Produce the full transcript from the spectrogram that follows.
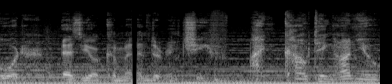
order as your commander-in-chief. I'm counting on you.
